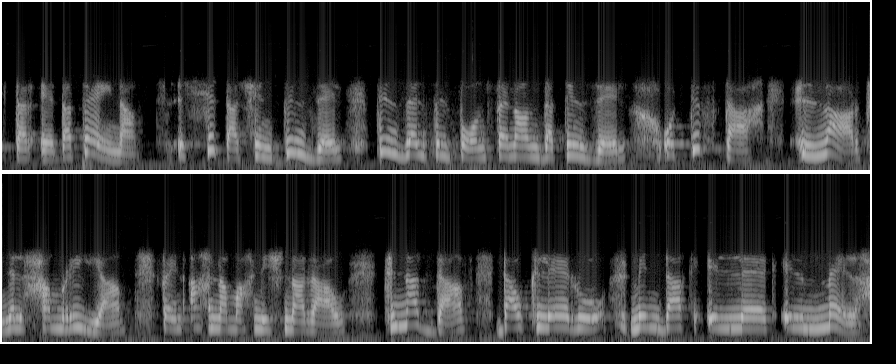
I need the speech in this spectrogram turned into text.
iktar qiegħda tgħinna. Ix-xita x'ħin tinżel, tinżel fil-fond fejn għandha tinżel u tiftaħ l-art l-ħamrija fejn aħna m'aħniex naraw, tnaddaf dawk l-għeruq minn dak il-melħ.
